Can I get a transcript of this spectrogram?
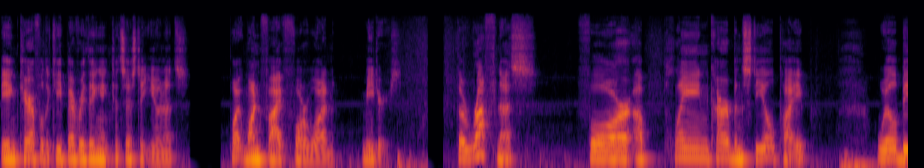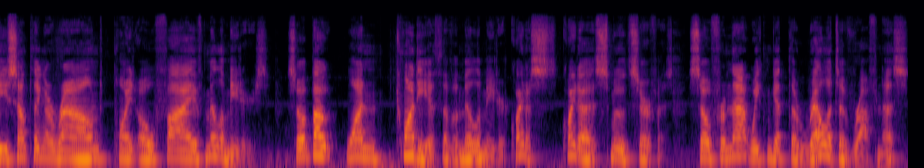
being careful to keep everything in consistent units, 0.1541 meters. The roughness for a plain carbon steel pipe will be something around 0.05 millimeters. So about 1 20th of a millimeter, quite a, quite a smooth surface. So from that we can get the relative roughness,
